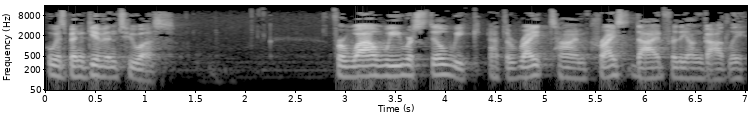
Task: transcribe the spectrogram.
who has been given to us. For while we were still weak, at the right time, Christ died for the ungodly.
